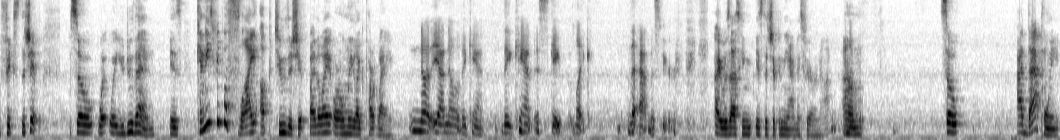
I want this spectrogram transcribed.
fix the ship. So what what you do then is can these people fly up to the ship by the way or only like part way No, yeah, no, they can't. They can't escape like the atmosphere. I was asking, is the ship in the atmosphere or not? Um, No. So, at that point,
